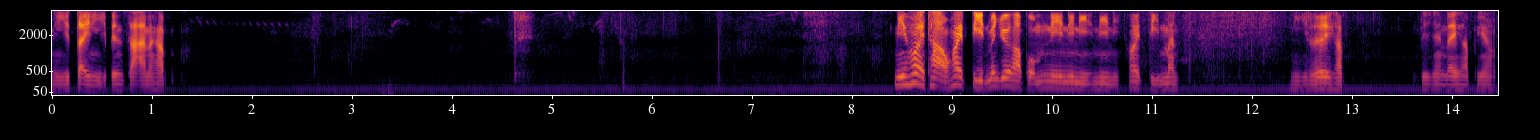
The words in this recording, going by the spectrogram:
นี่อยู่ใต้นี่เป็นสานะครับ มีห้อยเท้าห้อยตีนมันด้วยครับ ผมนี่นี่นี่นี่นี่ห้อยตีนมันนี่เลยครับ เป็นยังไงครับพี่น้อง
